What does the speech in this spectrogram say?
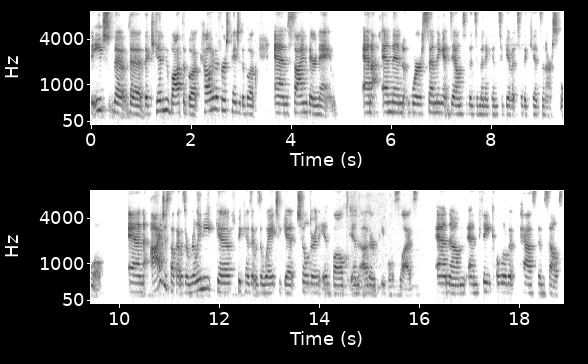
Each the the the kid who bought the book colored the first page of the book and signed their name. And and then we're sending it down to the Dominican to give it to the kids in our school. And I just thought that was a really neat gift because it was a way to get children involved in other people's lives and um, and think a little bit past themselves.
